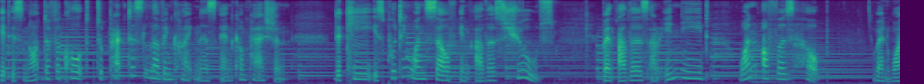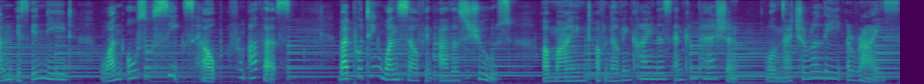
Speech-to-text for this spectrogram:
It is not difficult to practice loving kindness and compassion. The key is putting oneself in others' shoes. When others are in need, one offers help when one is in need, one also seeks help from others. By putting oneself in others' shoes, a mind of loving kindness and compassion will naturally arise.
